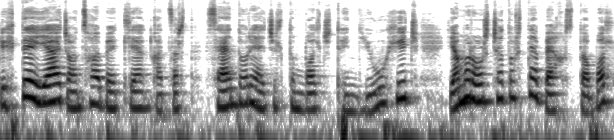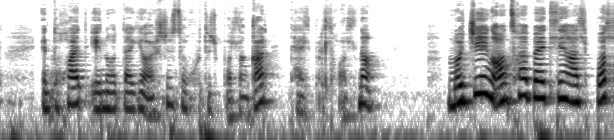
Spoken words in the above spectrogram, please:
Гэхдээ яаж онцгой байдлын газарт сайн дурын ажилтан болж тэнд юу хийж ямар ур чадвартай байх ёстой бол Энэ тухайд энэ удаагийн оршин хөтөж булангаар тайлбарлах болно. Мужийн онцгой байдлын алба бол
